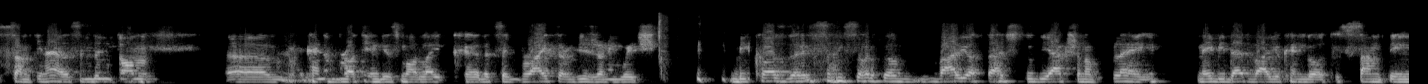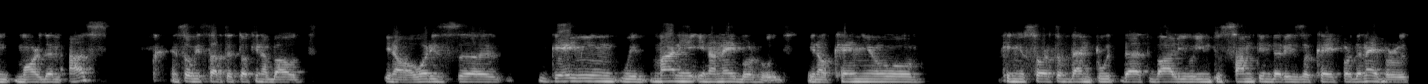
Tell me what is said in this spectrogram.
something else. And then Tom um, kind of brought in this more like, uh, let's say, brighter vision in which, because there is some sort of value attached to the action of playing, maybe that value can go to something more than us. And so we started talking about, you know, what is uh, gaming with money in a neighborhood? You know, can you can you sort of then put that value into something that is okay for the neighborhood?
